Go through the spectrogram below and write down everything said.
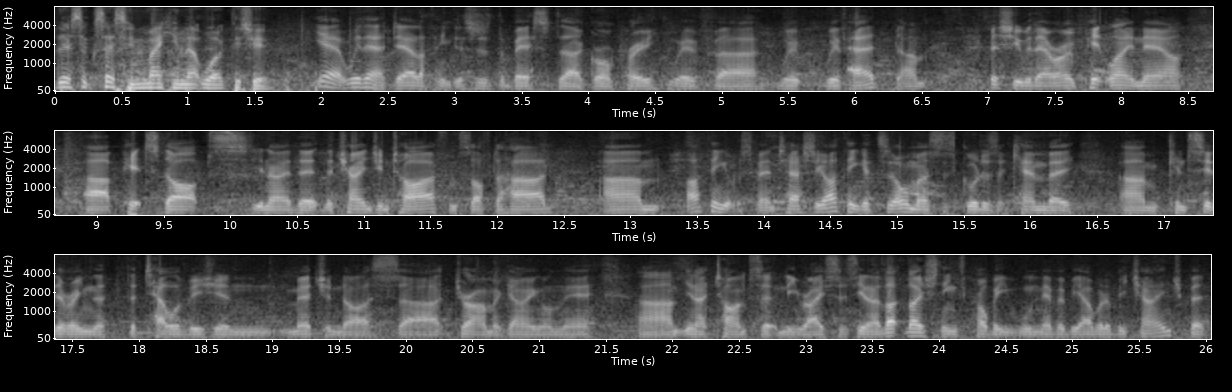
their success in making that work this year? Yeah, without doubt, I think this is the best uh, Grand Prix we've uh, we've, we've, had, um, especially with our own pit lane now uh, pit stops, you know, the, the change in tyre from soft to hard. Um, I think it was fantastic. I think it's almost as good as it can be, um, considering the, the television merchandise uh, drama going on there. Um, you know, time certainty races. You know, th- those things probably will never be able to be changed, but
